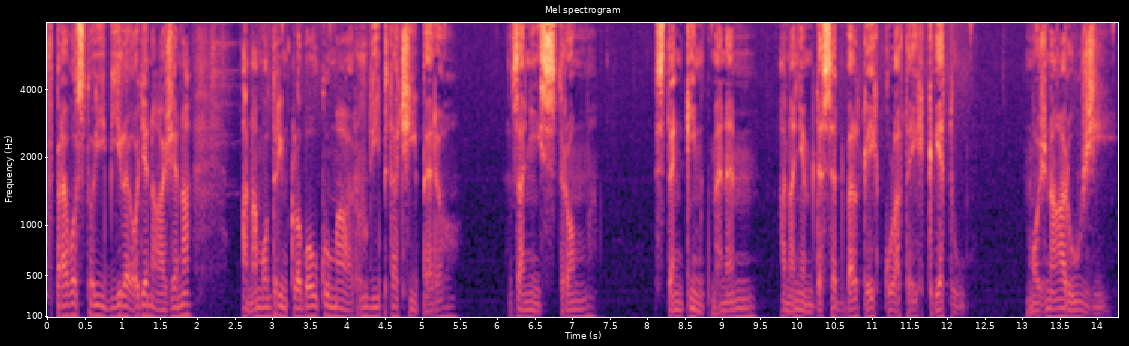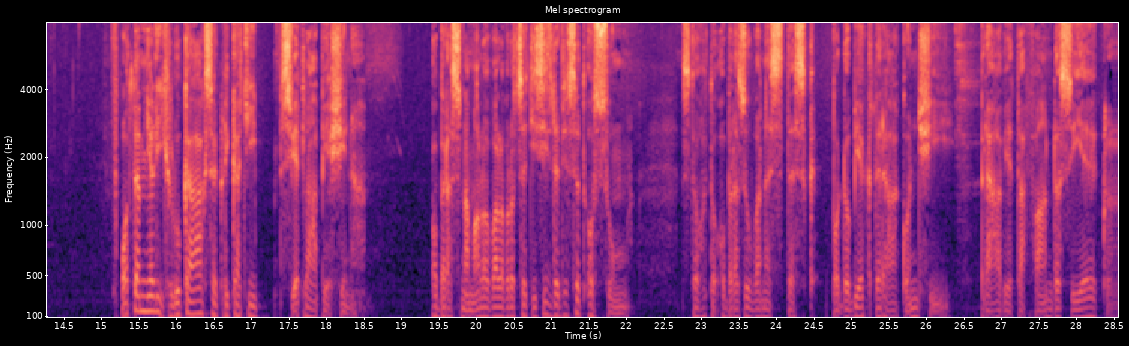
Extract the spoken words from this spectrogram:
vpravo stojí bíle oděná žena a na modrým klobouku má rudý ptačí pero, za ní strom s tenkým kmenem a na něm deset velkých kulatých květů, možná růží. V potemnělých lukách se klikatí světlá pěšina. Obraz namaloval v roce 1908. Z tohoto obrazu vane stesk po době, která končí, právě ta fin de siècle,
